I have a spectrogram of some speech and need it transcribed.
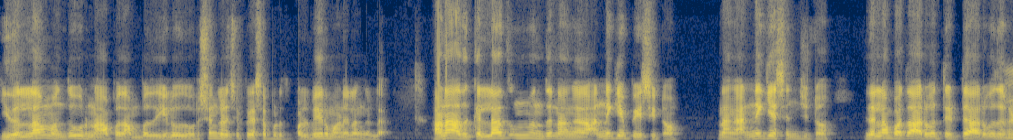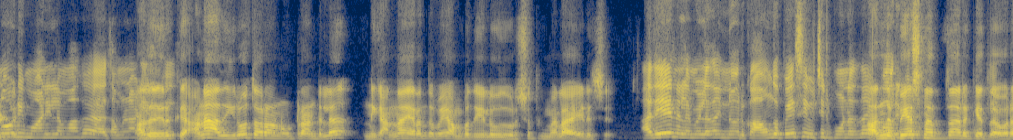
இதெல்லாம் வந்து ஒரு நாற்பது ஐம்பது எழுபது வருஷம் கழிச்சு பேசப்படுது பல்வேறு மாநிலங்களில். ஆனால் அதுக்கு எல்லாத்துக்கும் வந்து நாங்கள் அன்னைக்கே பேசிட்டோம். நாங்கள் அன்னைக்கே செஞ்சிட்டோம். இதெல்லாம் பார்த்தா அறுபத்தெட்டு அறுபதுகள் மாநிலமாக அது இருக்கு. இருக்கு. ஆனா அது இருபத்தோராம் நூற்றாண்டுல இன்னைக்கு அண்ணா இறந்து போய் ஐம்பது எழுபது வருஷத்துக்கு மேல ஆயிடுச்சு. அதே நிலைமையில தான் இன்னும் இருக்கும். அவங்க பேசி வச்சுட்டு போனதுதான் அந்த பேசினது தான் இருக்கே தவிர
